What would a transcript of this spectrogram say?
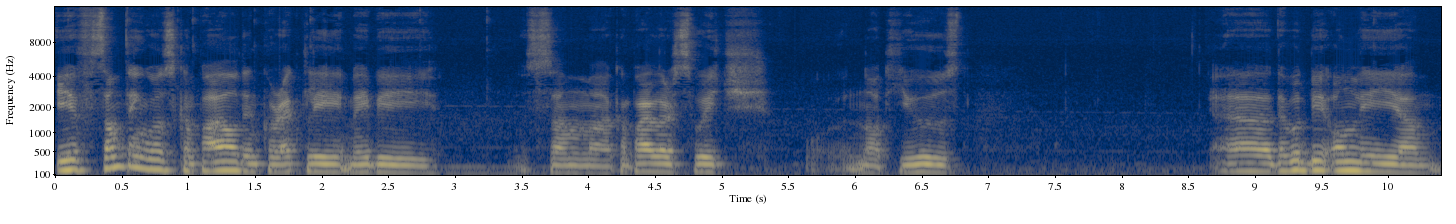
If something was compiled incorrectly, maybe some uh, compiler switch not used, uh, there would be only um,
